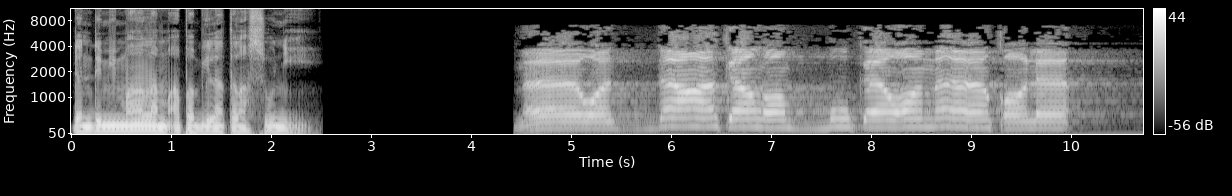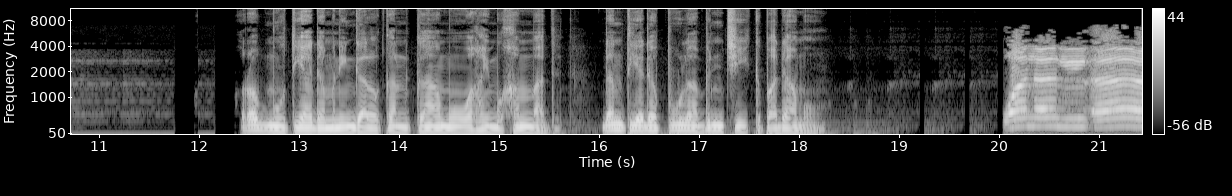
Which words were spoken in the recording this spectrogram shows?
Dan demi malam apabila telah sunyi. ما ودعك ربك وما قلى Robmu tiada meninggalkan kamu, wahai Muhammad, dan tiada pula benci kepadamu. وَلَلْآخِرَةُ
